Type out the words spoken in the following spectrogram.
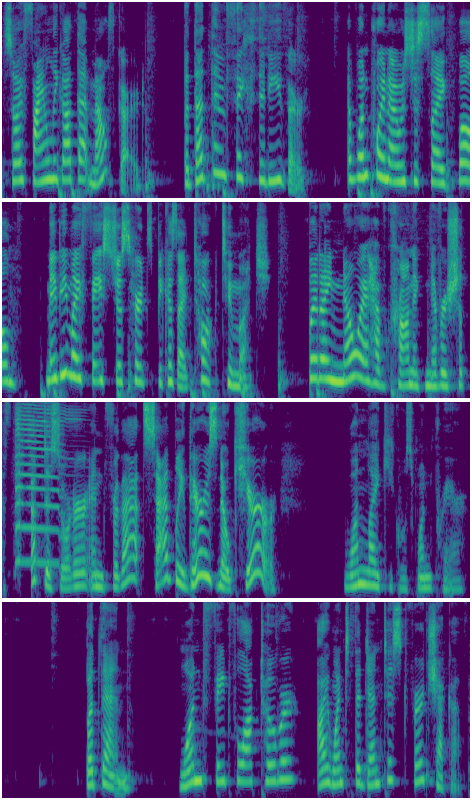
So I finally got that mouth guard. But that didn't fix it either. At one point, I was just like, well, maybe my face just hurts because I talk too much. But I know I have chronic never shut the f up disorder, and for that, sadly, there is no cure. One like equals one prayer. But then, one fateful October, I went to the dentist for a checkup.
